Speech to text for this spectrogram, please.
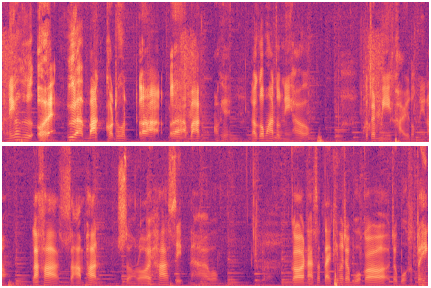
อันนี้ก็คือเออเออบักขอโทษเออเออบักโอเคแล้วก็มาตรงนี้ครับผม ก็จะมีขายอยู่ตรงนี้เนาะ ราคา 3,250 นะครับผม ก็นะสแต็กที่มันจะบวกก็จะบวกสตริง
